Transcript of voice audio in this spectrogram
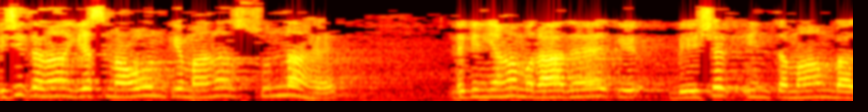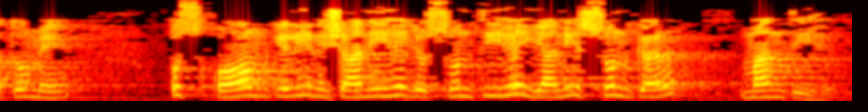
اسی طرح یسمعون کے معنی سننا ہے، لیکن یہاں مراد ہے کہ بے شک ان تمام باتوں میں اس قوم کے لیے نشانی ہے جو سنتی ہے یعنی سن کر مانتی ہے۔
